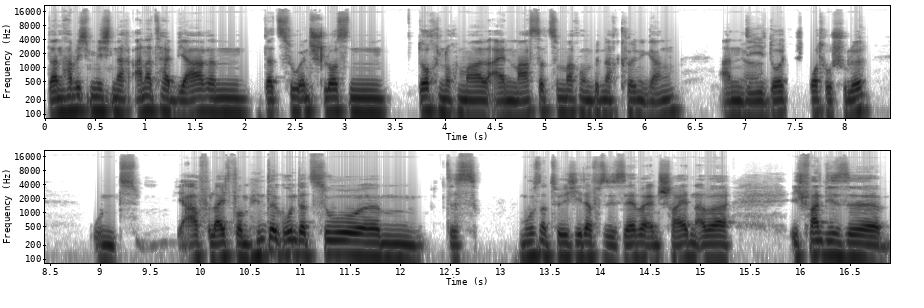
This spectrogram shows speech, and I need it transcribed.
Dann habe ich mich nach anderthalb Jahren dazu entschlossen, doch nochmal einen Master zu machen und bin nach Köln gegangen an ja. die Deutsche Sporthochschule. Und ja, vielleicht vom Hintergrund dazu, ähm, das muss natürlich jeder für sich selber entscheiden, aber ich fand diese,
